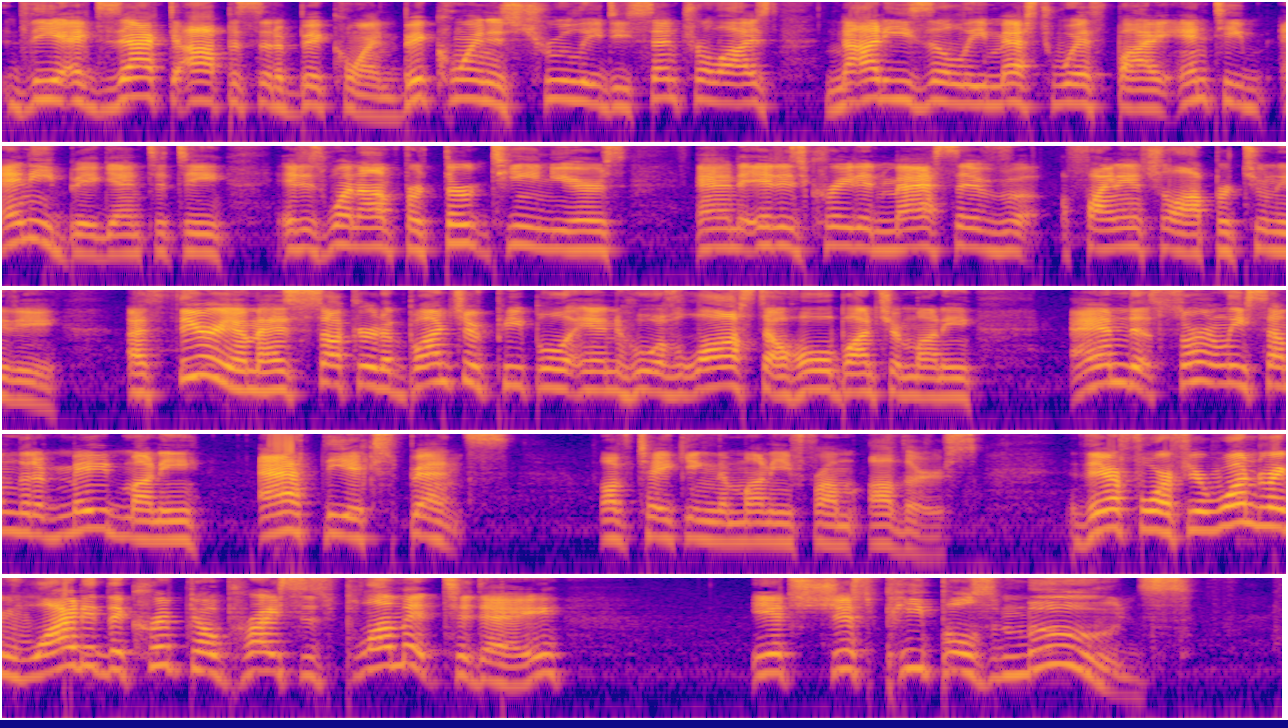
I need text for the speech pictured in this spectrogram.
the exact opposite of Bitcoin. Bitcoin is truly decentralized, not easily messed with by any, any big entity. It has went on for 13 years, and it has created massive financial opportunity. Ethereum has suckered a bunch of people in who have lost a whole bunch of money and certainly some that have made money at the expense of taking the money from others. Therefore, if you're wondering why did the crypto prices plummet today, It's just people's moods.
